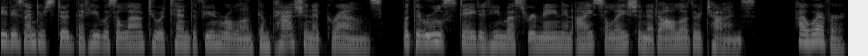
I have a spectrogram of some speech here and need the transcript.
It is understood that he was allowed to attend the funeral on compassionate grounds, but the rules stated he must remain in isolation at all other times. However,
